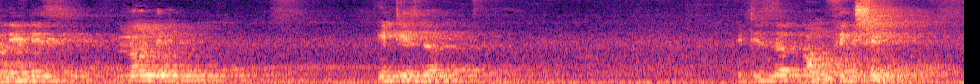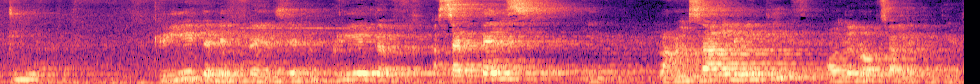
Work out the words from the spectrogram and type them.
Finally it is non-living. It is the, it is the confliction to create the difference to create the acceptance plants are living things or the rocks are living things.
